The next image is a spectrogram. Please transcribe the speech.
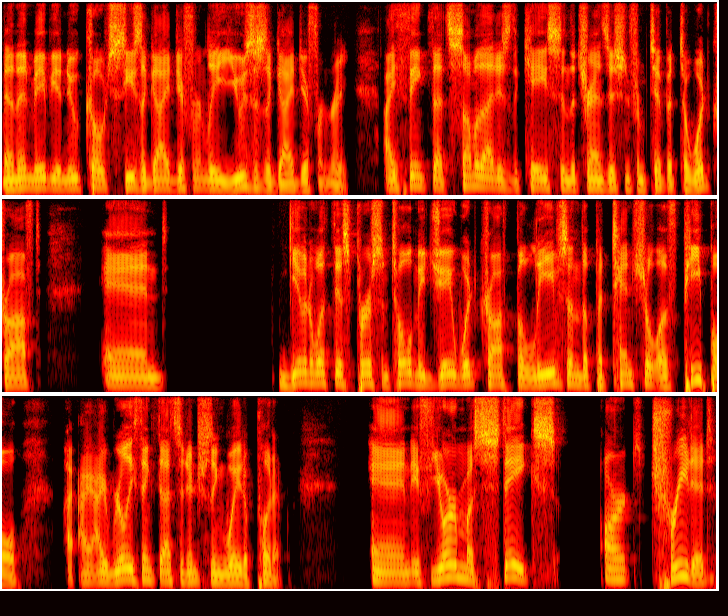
And then maybe a new coach sees a guy differently, uses a guy differently. I think that some of that is the case in the transition from Tippett to Woodcroft. And given what this person told me, Jay Woodcroft believes in the potential of people I, I really think that's an interesting way to put it. And if your mistakes aren't treated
